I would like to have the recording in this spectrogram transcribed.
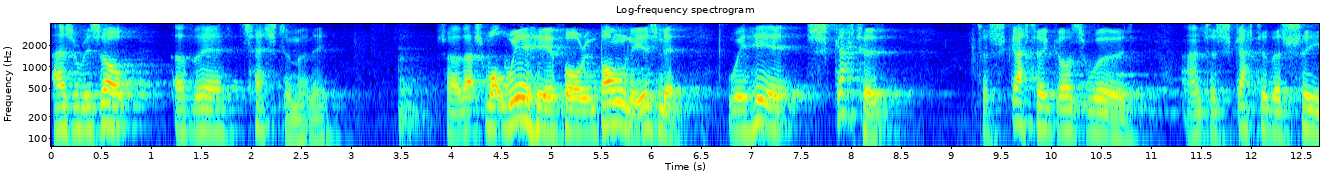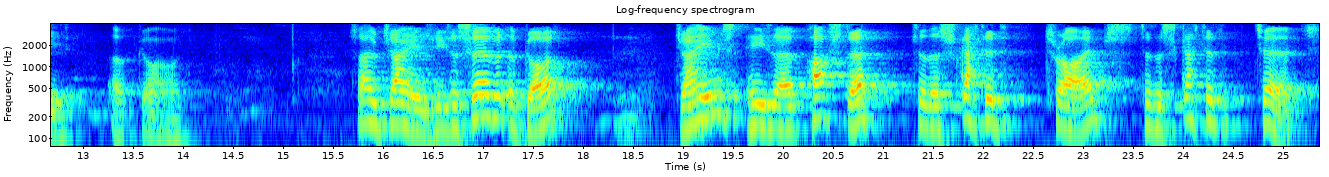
as a result of their testimony. So that's what we're here for in Bolney, isn't it? We're here scattered to scatter God's word and to scatter the seed of God. So, James, he's a servant of God. James, he's a pastor to the scattered tribes, to the scattered church.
